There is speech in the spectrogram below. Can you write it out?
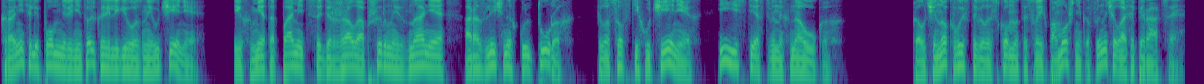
Хранители помнили не только религиозные учения. Их метапамять содержала обширные знания о различных культурах, философских учениях и естественных науках. Колченок выставил из комнаты своих помощников, и началась операция.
